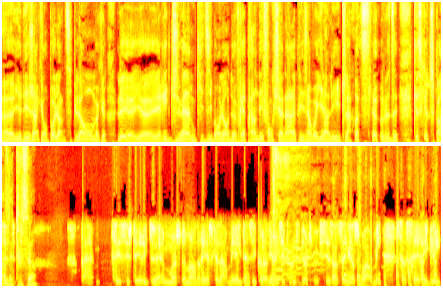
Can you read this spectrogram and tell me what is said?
Euh, il y a des gens qui n'ont pas leur diplôme. Que, là, il y, a Éric Duhem qui dit bon là, on devrait prendre des fonctionnaires puis les envoyer dans les classes. Qu'est-ce que tu penses de tout ça? Ben, tu sais, si j'étais Éric Duhem, moi, je demanderais est-ce que l'armée aille dans les écoles? Il y a un de ces candidats qui veut que ses enseignants soient armés. Ça serait réglé.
